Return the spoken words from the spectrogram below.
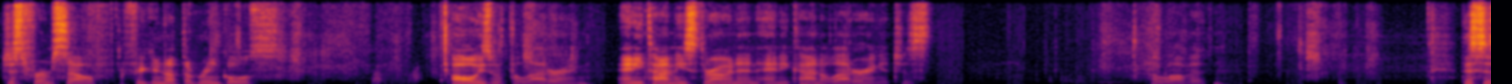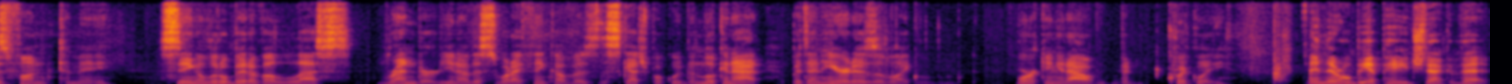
just for himself. Figuring out the wrinkles. Always with the lettering. Anytime he's throwing in any kind of lettering, it just I love it. This is fun to me. Seeing a little bit of a less rendered, you know, this is what I think of as the sketchbook we've been looking at, but then here it is of like working it out but quickly. And there will be a page that that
